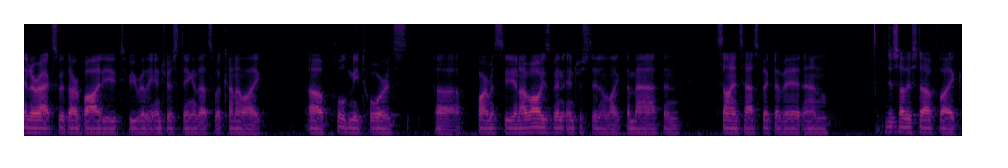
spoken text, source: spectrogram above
interacts with our body to be really interesting, and that's what kind of like uh, pulled me towards uh, pharmacy. And I've always been interested in like the math and science aspect of it, and just other stuff like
